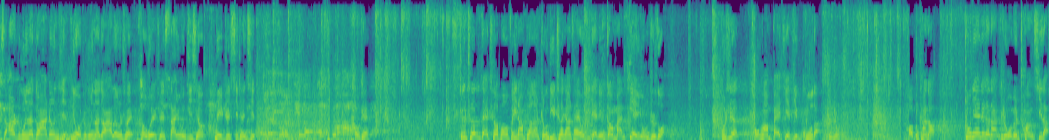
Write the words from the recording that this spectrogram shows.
是二十公斤的高压蒸汽、六十公斤的高压冷水和温水三用机型，内置吸尘器。OK，这个车子带车棚非常漂亮，整体车厢采用1.0钢板电泳制作，不是同行白铁皮箍的这种。好，我们看到中间这个呢，就是我们闯七的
